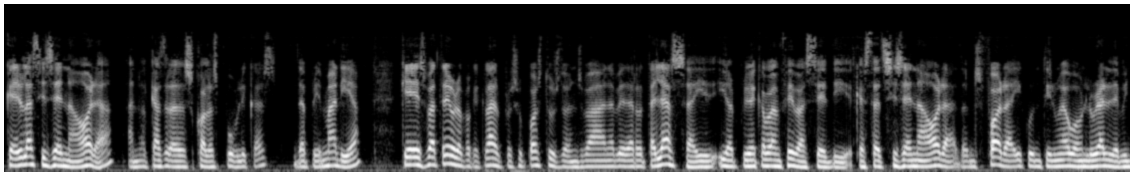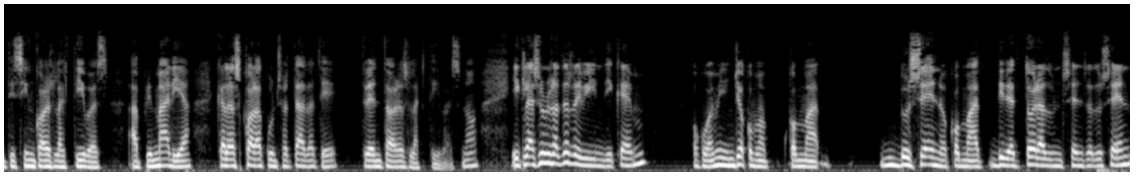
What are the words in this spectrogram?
que era la sisena hora, en el cas de les escoles públiques de primària, que es va treure, perquè clar, els pressupostos doncs, van haver de retallar-se i, i el primer que van fer va ser dir aquesta sisena hora doncs, fora i continueu amb l'horari de 25 hores lectives a primària, que l'escola concertada té 30 hores lectives. No? I clar, això nosaltres reivindiquem, o com a mínim jo com a, com a docent o com a directora d'un centre docent,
